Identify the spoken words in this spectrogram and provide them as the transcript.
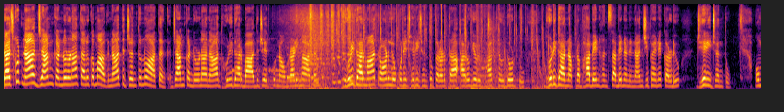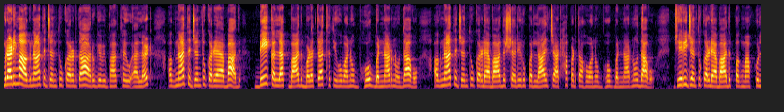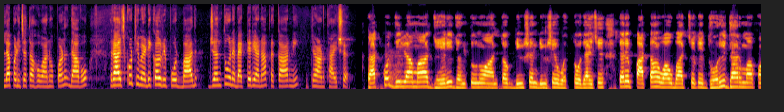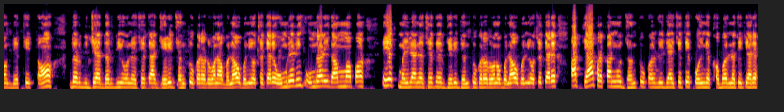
રાજકોટના જામકંડોરણા તાલુકામાં અજ્ઞાત જંતુનો આતંક. જામકંડોરણાના ધોળીધાર બાદ જેતપુરના ઉમરાળીમાં આતંક. ધોળીધારમાં ત્રણ લોકોને ઝેરી જંતુ કરડતા આરોગ્ય વિભાગ થયું દોડતું. ધોળીધારના પ્રભાબેન, હંસાબેન અને નાનજીભાઈને કરડ્યું ઝેરી જંતુ. ઉમરાળીમાં અજ્ઞાત જંતુ કરડતા આરોગ્ય વિભાગ થયું એલર્ટ. અજ્ઞાત જંતુ કરડ્યા બાદ બે કલાક બાદ બળતરા થતી હોવાનો ભોગ બનનારનો દાવો અજ્ઞાત જંતુ કરડ્યા બાદ શરીર ઉપર લાલ ચાઠા પડતા હોવાનો ભોગ બનનારનો દાવો. ઝેરી જંતુ કરડ્યા બાદ પગમાં ફુલ્લા પડી જતા હોવાનો પણ દાવો. રાજકોટથી મેડિકલ રિપોર્ટ બાદ જંતુ અને બેક્ટેરિયાના પ્રકારની જાણ થાય છે. રાજકોટ જિલ્લામાં ઝેરી જંતુનો આતંક દિવસે દિવસે વધતો જાય છે. ત્યારે પાટણ વાવ બાદ છે તે ધોરીધારમાં પણ બેથી ત્રણ દર્દ જ્યાં દર્દીઓને છે ત્યાં ઝેરી જંતુ કરડવાના બનાવ બન્યો છે, ત્યારે ઉમરેડી ઉમરાળી ગામમાં પણ એક મહિલાને છે તે ઝેરી જંતુ કરડવાનો બનાવ બન્યો છે. ત્યારે આ કયા પ્રકારનું જંતુ કરડી જાય છે તે કોઈને ખબર નથી. ત્યારે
